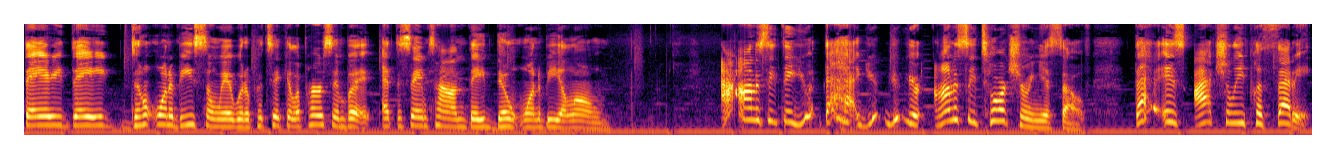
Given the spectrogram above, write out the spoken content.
they they don't want to be somewhere with a particular person but at the same time they don't want to be alone. I honestly think you that you, you you're honestly torturing yourself. That is actually pathetic.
